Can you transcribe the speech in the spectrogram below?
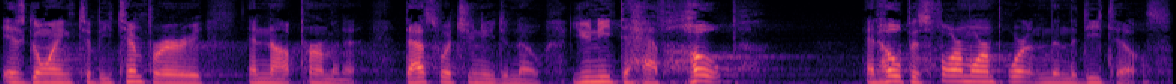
is going to be temporary and not permanent. That's what you need to know. You need to have hope. And hope is far more important than the details.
